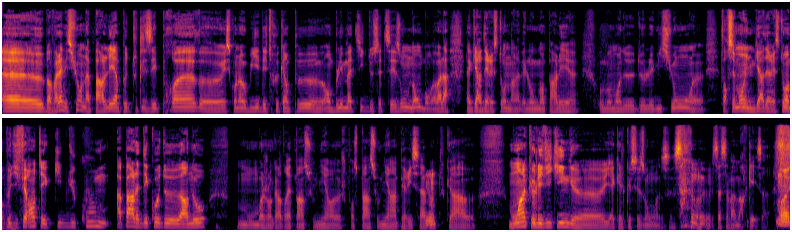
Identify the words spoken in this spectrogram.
Euh, ben voilà, messieurs, on a parlé un peu de toutes les épreuves. Euh, est-ce qu'on a oublié des trucs un peu emblématiques de cette saison? Non, bon, ben voilà, la guerre des restos, on en avait longuement parlé au moment de, l'émission. forcément, une guerre des restos un peu différente et qui, du coup, à part la déco de Arnaud, moi, j'en garderai pas un souvenir, je pense pas un souvenir impérissable, mm. en tout cas, moins que les Vikings il y a quelques saisons. Ça, ça, ça va marquer, ça. Ouais.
